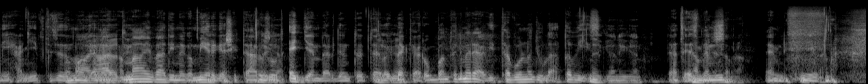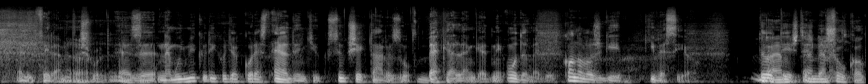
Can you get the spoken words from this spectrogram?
néhány évtized a, májvádi. a májvádi, meg a mérgesi tározót igen. egy ember döntött el, igen. hogy be kell robbantani, mert elvitte volna Gyulát a víz. Igen, igen. Tehát ez nem, nem úgy, emlék, nyilván, elég félelmetes volt. Ez nem úgy működik, hogy akkor ezt eldöntjük. Szükségtározó, be kell engedni. Oda megy egy kanalos gép, kiveszi a töltést. Nem, ennél sokkal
